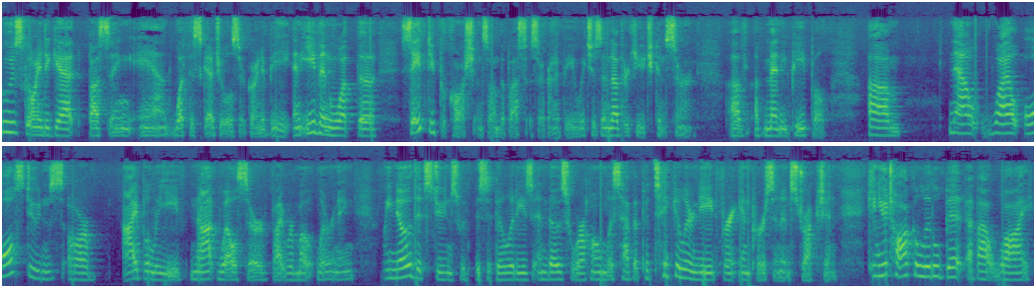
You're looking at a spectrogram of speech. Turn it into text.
who's going to get busing and what the schedules are going to be, and even what the safety precautions on the buses are going to be, which is another huge concern of, of many people. Um, now, while all students are I believe, not well served by remote learning. We know that students with disabilities and those who are homeless have a particular need for in-person instruction. Can you talk a little bit about why?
